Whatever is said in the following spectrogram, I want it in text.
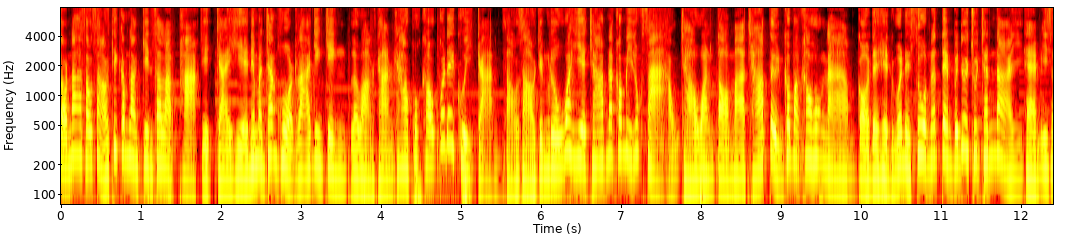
ต่อหน้าสาวๆที่กำลังกินสลัดผักจิตใจเฮียนี่มันช่างโหดร้ายจริงๆ ระหว่างทานข้าวพวกเขาก็ได้คุยกัน สาวๆจึงรู้ว่าเฮียชาร์ปนั้นเขามีลูกสาวเช้าวันต่อมาชาร์ปตื่นเข้ามาเข้าห้องน้ำก็ได้เห็นว่าในส้วมนั้นเต็มไปด้วยชุดชั้นในแถมอีส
